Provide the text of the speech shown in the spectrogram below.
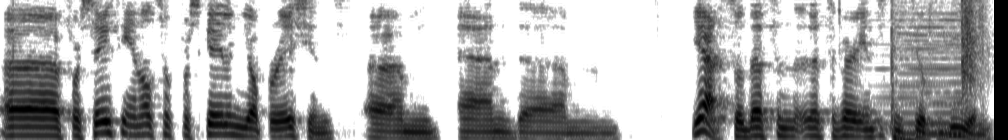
uh, for safety and also for scaling the operations. Um, and um, yeah, so that's an, that's a very interesting field to be in.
